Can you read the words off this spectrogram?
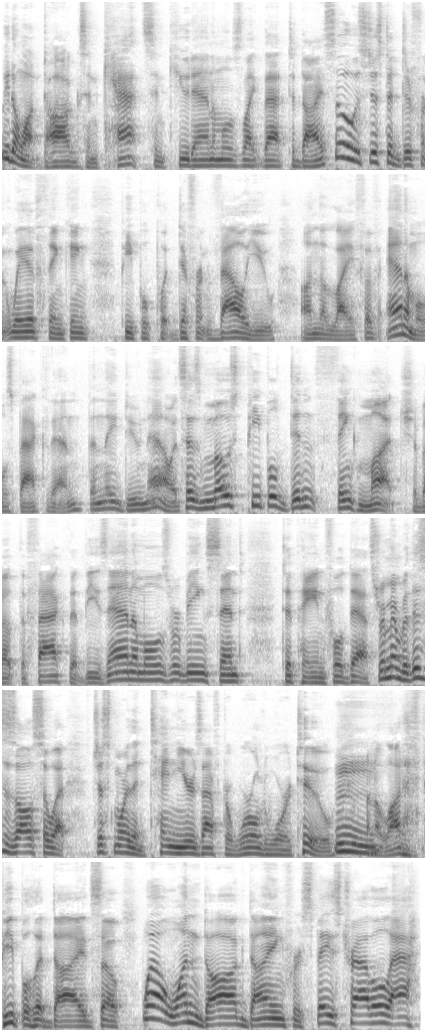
We don't want dogs and cats and cute animals like that to die. So it was just a different way of thinking. People put different value on the life of animals back then than they do now. It says most people didn't think much about the fact that these animals were being sent to painful deaths. Remember, this is also what just more than 10 years after World War II, when a lot of people had died. So, well, one dog dying for space travel, ah,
